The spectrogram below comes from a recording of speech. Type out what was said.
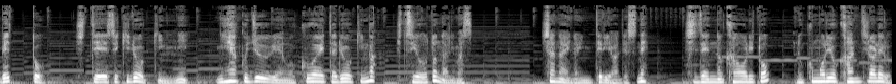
別途指定席料金に210円を加えた料金が必要となります。車内のインテリアはですね、自然の香りとぬくもりを感じられる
